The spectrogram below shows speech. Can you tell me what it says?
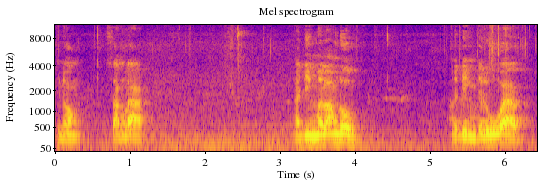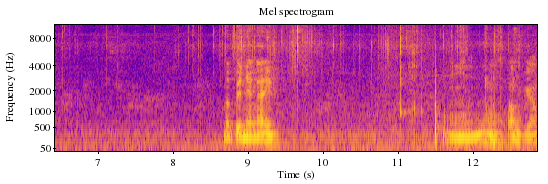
พี่น้อง สั่งล่าอาดิ่งมาลองดูอาดิ่งจะรู้ว่า มันเป็นยังไงอืมฟังเสียง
